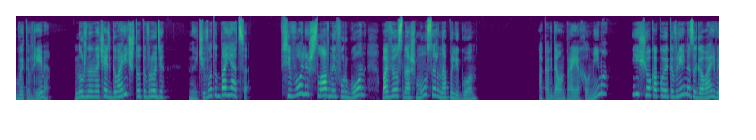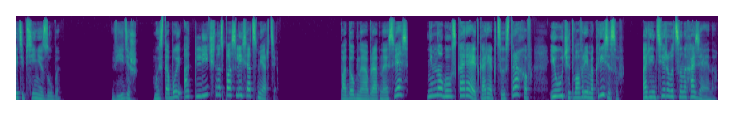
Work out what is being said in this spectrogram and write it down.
В это время нужно начать говорить что-то вроде «Ну и чего тут бояться? Всего лишь славный фургон повез наш мусор на полигон». А когда он проехал мимо, еще какое-то время заговаривайте псине зубы. «Видишь, мы с тобой отлично спаслись от смерти». Подобная обратная связь немного ускоряет коррекцию страхов и учит во время кризисов ориентироваться на хозяина.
